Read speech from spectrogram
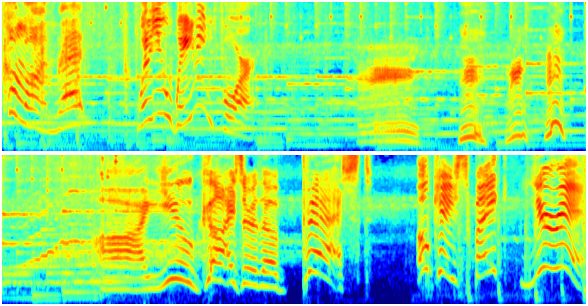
Come on, Rhett. What are you waiting for? Hmm, hmm, hmm. Ah, you guys are the best! Okay, Spike, you're it.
